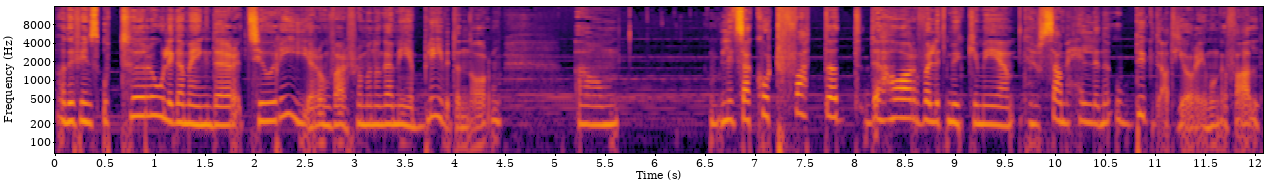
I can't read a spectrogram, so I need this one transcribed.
Och det finns otroliga mängder teorier om varför monogami blivit en norm. Um, lite så kortfattat, det har väldigt mycket med hur samhällen är uppbyggda att göra i många fall.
